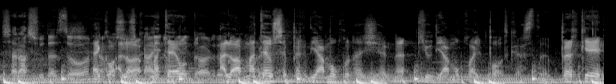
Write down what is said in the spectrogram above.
Sarà su da zona. Ecco, allora, Sky, Matteo, allora Matteo, se perdiamo con Agen, chiudiamo qua il podcast. Perché,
